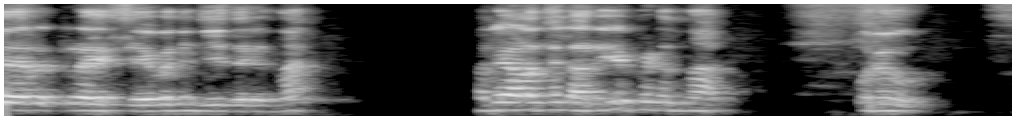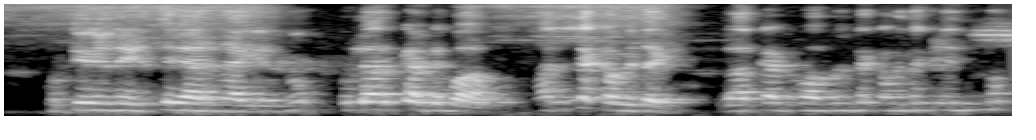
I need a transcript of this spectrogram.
ഡയറക്ടറായി സേവനം ചെയ്തിരുന്ന മലയാളത്തിൽ അറിയപ്പെടുന്ന ഒരു കുട്ടികളുടെ എഴുത്തുകാരനായിരുന്നു പുല്ലാർക്കാട്ട് ബാബു. നല്ല കവിതകൾ പുല്ലാർക്കാട്ട് ബാബുവിന്റെ കവിതകൾ ഇന്നും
